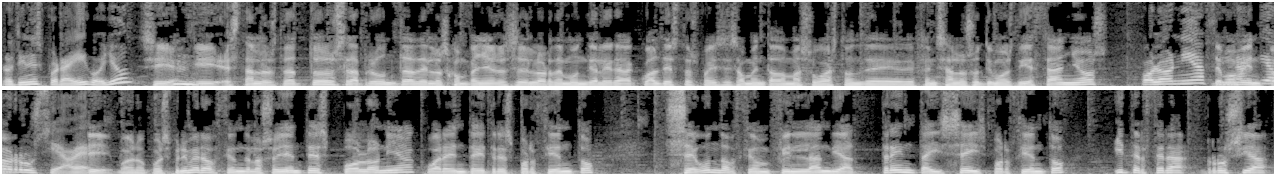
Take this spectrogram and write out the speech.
¿Lo tienes por ahí, Goyo? Sí, aquí están los datos. La pregunta de los compañeros del orden mundial era ¿cuál de estos países ha aumentado más su gasto de defensa en los últimos 10 años? Polonia, De Finlandia momento. o Rusia. A ver. Sí, bueno, pues primera opción de los oyentes, Polonia, 43%. Segunda opción, Finlandia, 36%. Y tercera, Rusia,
